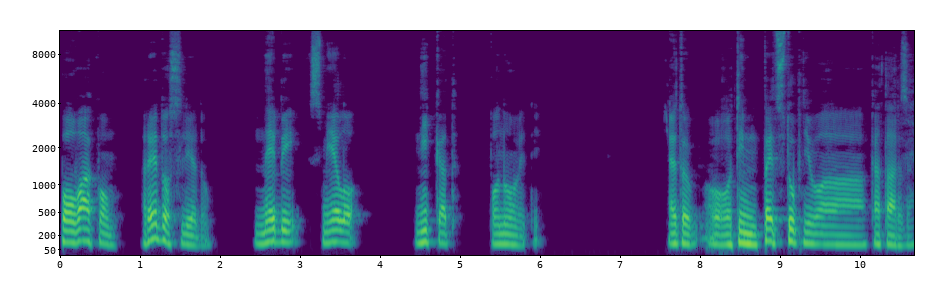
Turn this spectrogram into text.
po ovakvom redoslijedu ne bi smjelo nikad ponoviti. Eto, o, tim pet stupnjeva katarze. E,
